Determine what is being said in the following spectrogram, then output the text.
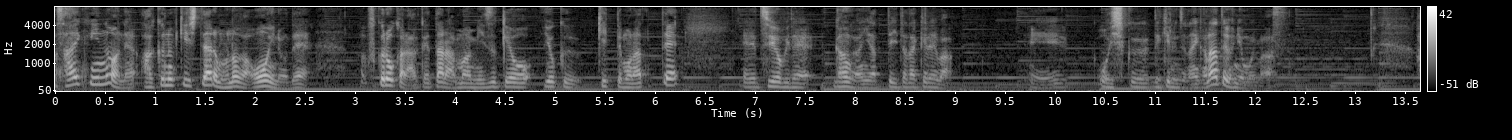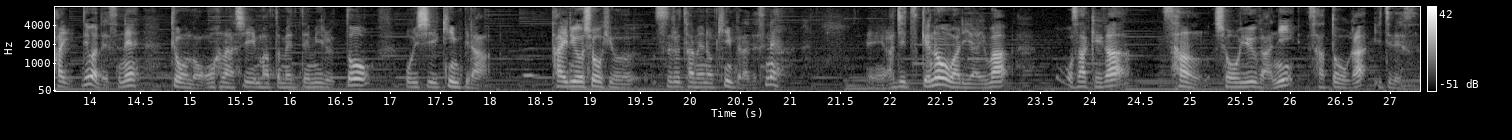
最近のはねアク抜きしてあるものが多いので袋から開けたら、まあ、水気をよく切ってもらって、えー、強火でガンガンやっていただければえー、美味しくできるんじゃないかなというふうに思います。はい、ではですね今日のお話まとめてみると美味しいきんぴら大量消費をするためのきんぴらですね、えー、味付けの割合はお酒が3醤油が2砂糖が1です。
